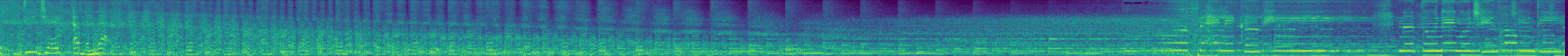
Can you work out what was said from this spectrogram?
M&S. पहले कभी न तूने मुझे गम दिया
